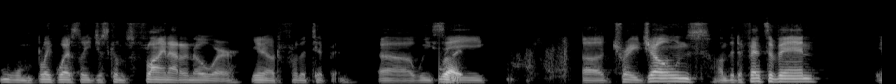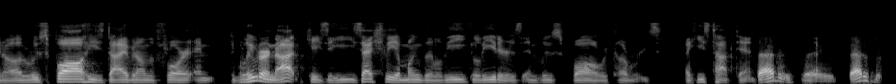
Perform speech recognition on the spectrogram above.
Blake Wesley just comes flying out of nowhere, you know, for the tip in. Uh, we see right. uh, Tre Jones on the defensive end you know, a loose ball, he's diving on the floor. And believe it or not, Casey, he's actually among the league leaders in loose ball recoveries. Like he's top ten. That is a that is a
